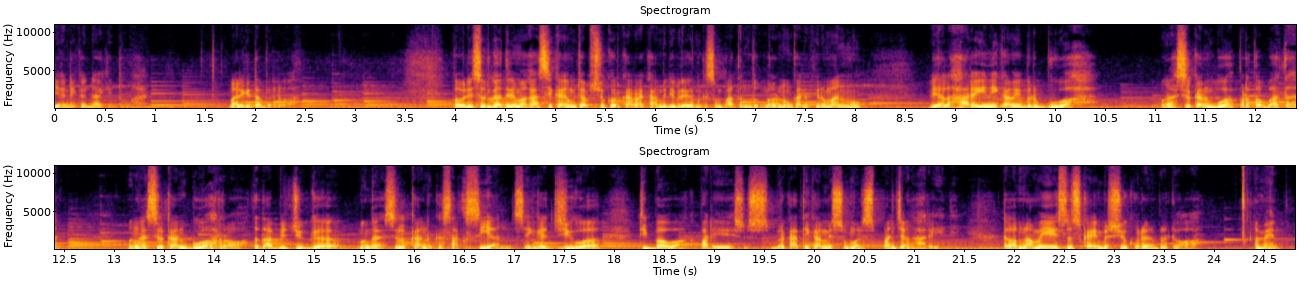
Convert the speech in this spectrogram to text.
yang dikendaki Tuhan. Mari kita berdoa. Bapak di surga, terima kasih kami ucap syukur karena kami diberikan kesempatan untuk merenungkan firman-Mu. Biarlah hari ini kami berbuah, menghasilkan buah pertobatan, menghasilkan buah roh, tetapi juga menghasilkan kesaksian sehingga jiwa dibawa kepada Yesus. Berkati kami semua di sepanjang hari ini. Dalam nama Yesus kami bersyukur dan berdoa. Amin.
